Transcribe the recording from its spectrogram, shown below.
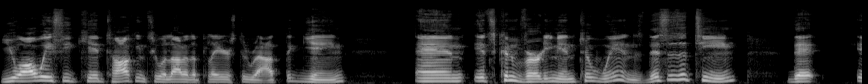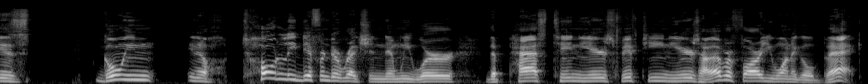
you always see Kidd talking to a lot of the players throughout the game, and it's converting into wins. This is a team that is going in a totally different direction than we were the past 10 years, 15 years, however far you want to go back.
